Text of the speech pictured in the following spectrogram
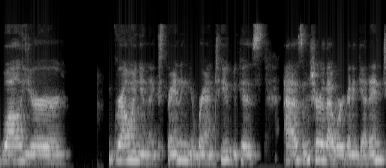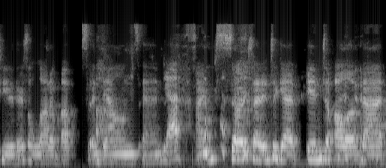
while you're growing and expanding your brand too because as i'm sure that we're going to get into there's a lot of ups and downs and yes. i'm so excited to get into all of that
